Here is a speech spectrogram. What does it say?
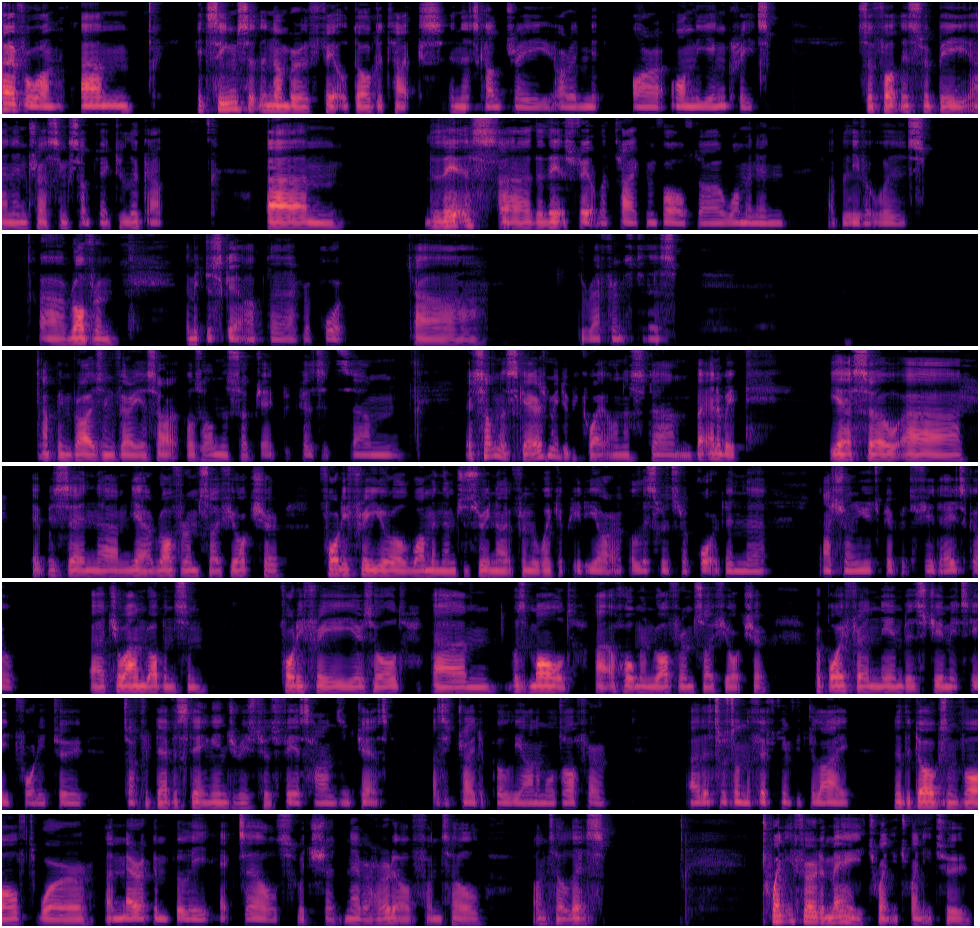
Hi everyone. Um, it seems that the number of fatal dog attacks in this country are in, are on the increase. So I thought this would be an interesting subject to look at. Um, the latest uh, the latest fatal attack involved a woman in, I believe it was uh, Rotherham. Let me just get up the report, uh, the reference to this. I've been browsing various articles on the subject because it's um it's something that scares me to be quite honest. Um, but anyway, yeah. So uh, it was in um yeah Rotherham, South Yorkshire. Forty-three-year-old woman. I'm just reading out from the Wikipedia article. This was reported in the national newspaper a few days ago. Uh, Joanne Robinson, 43 years old, um, was mauled at a home in Rotherham, South Yorkshire. Her boyfriend, named as Jamie Steed, 42, suffered devastating injuries to his face, hands, and chest as he tried to pull the animals off her. Uh, this was on the 15th of July. Now, the dogs involved were American Bully XLs, which I'd never heard of until until this. 23rd of May 2022.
